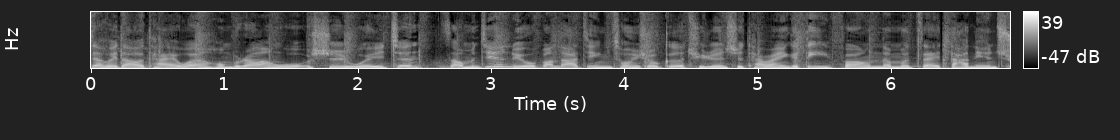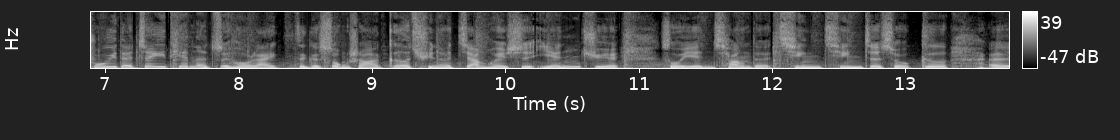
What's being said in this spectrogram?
再回到台湾红不让，我是维珍。在我们今天旅游放大镜，从一首歌曲认识台湾一个地方。那么在大年初一的这一天呢，最后来这个送上的歌曲呢，将会是严爵所演唱的《亲亲》这首歌。而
